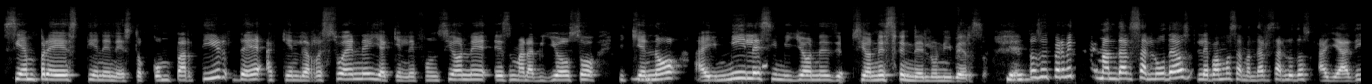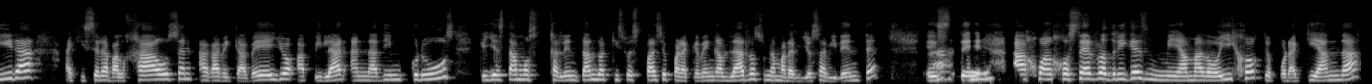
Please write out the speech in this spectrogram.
siempre es, tienen esto, compartir de a quien le resuene y a quien le funcione es maravilloso y quien no, hay miles y millones de opciones en el universo. Entonces, permítame mandar saludos. Le vamos a mandar saludos a Yadira, a Gisela Balhausen, a Gaby Cabello, a Pilar, a Nadim Cruz, que ya estamos calentando aquí su espacio para que venga a hablarnos, una maravillosa vidente. Ah, este, a Juan José Rodríguez, mi amado hijo, que por aquí anda,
